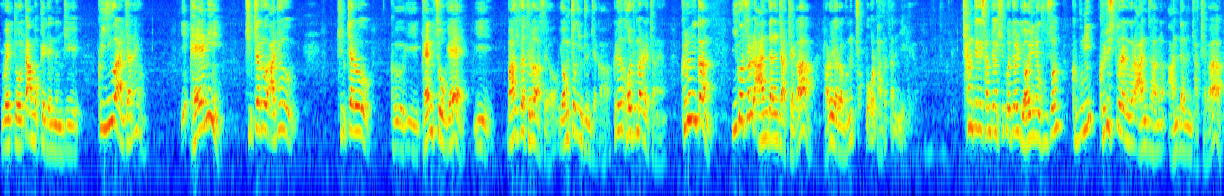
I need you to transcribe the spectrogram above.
왜 또 따먹게 됐는지 그 이유 알잖아요. 이 뱀이 진짜로 아주 진짜로 그 이 뱀 속에 이 마귀가 들어갔어요. 영적인 존재가. 그래서 거짓말을 했잖아요. 그러니까 이것을 안다는 자체가 바로 여러분은 축복을 받았다는 얘기예요. 창세기 3장 15절 여인의 후손 그분이 그리스도라는 걸 안다는, 안다는 자체가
